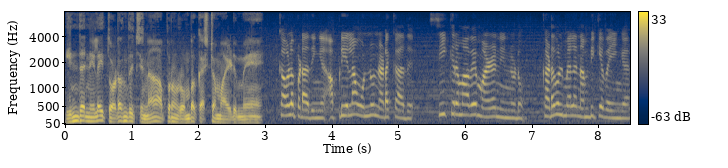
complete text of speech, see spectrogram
இந்த நிலை தொடர்ந்துச்சுன்னா அப்புறம் ரொம்ப கஷ்டமாயிடுமே. கவலைப்படாதீங்க. அப்படியெல்லாம் ஒன்றும் நடக்காது. சீக்கிரமாவே மழை நின்னுடும். கடவுள் மேல நம்பிக்கை வைங்க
